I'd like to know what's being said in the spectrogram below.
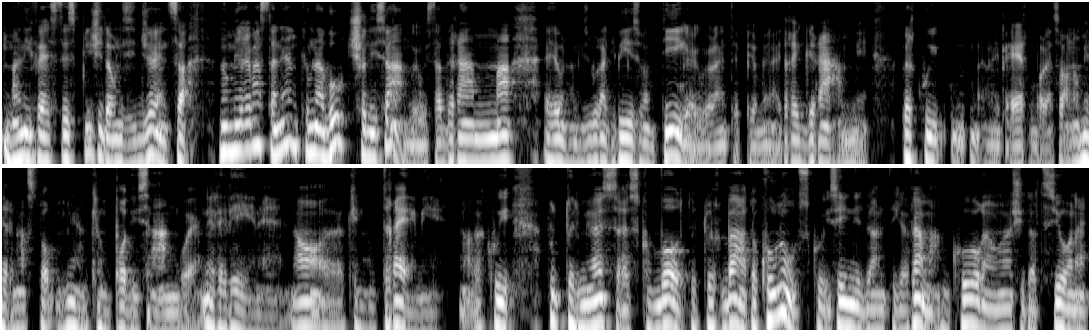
manifesta, esplicita un'esigenza. Non mi è rimasta neanche una goccia di sangue. Questa dramma è una misura di peso antica, equivalente più o meno ai 3 grammi, per cui mm, è un'iperbole, insomma, non mi è rimasto neanche un po' di sangue nelle vene, no? che non tremi. No, per cui tutto il mio essere è sconvolto e turbato, conosco i segni dell'antica fama, ancora una citazione,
